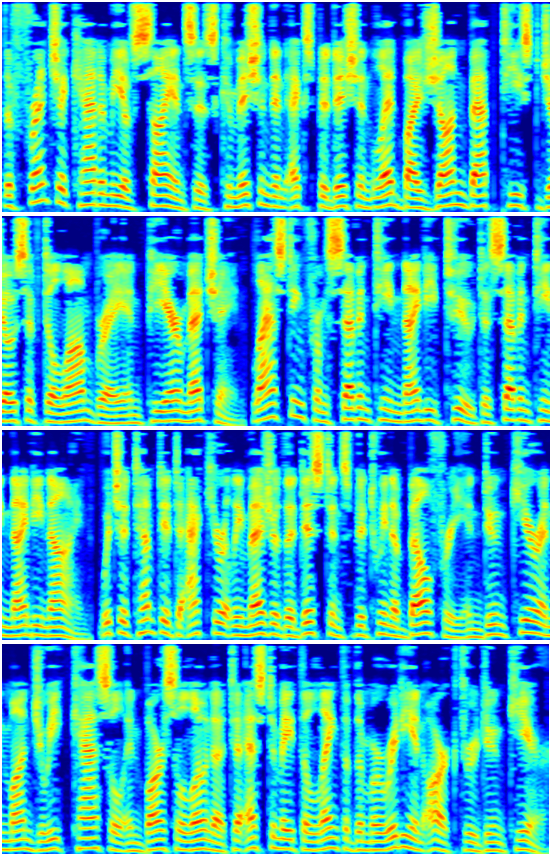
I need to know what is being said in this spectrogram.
The French Academy of Sciences commissioned an expedition led by Jean-Baptiste Joseph Delambre and Pierre Méchain, lasting from 1792 to 1799, which attempted to accurately measure the distance between a belfry in Dunkirk and Montjuïc Castle in Barcelona to estimate the length of the meridian arc through Dunkirk.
